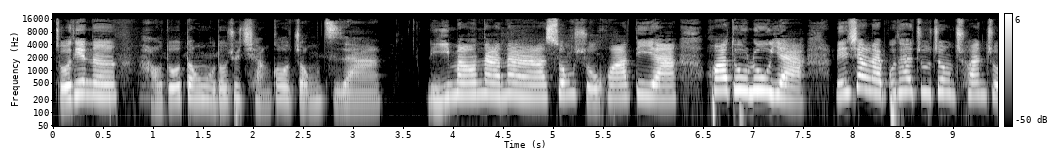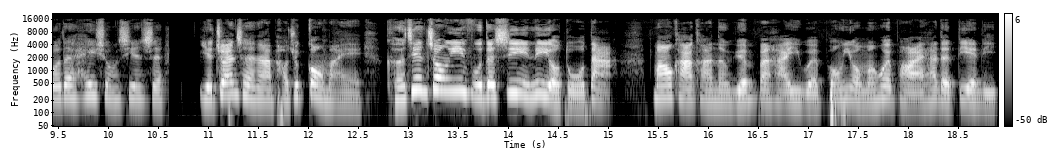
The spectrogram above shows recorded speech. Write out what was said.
昨天呢，好多动物都去抢购种子啊。狸猫娜娜啊，松鼠花蒂啊，花兔露雅，连向来不太注重穿着的黑熊先生也专程啊跑去购买，诶可见种衣服的吸引力有多大。猫卡卡呢，原本还以为朋友们会跑来他的店里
